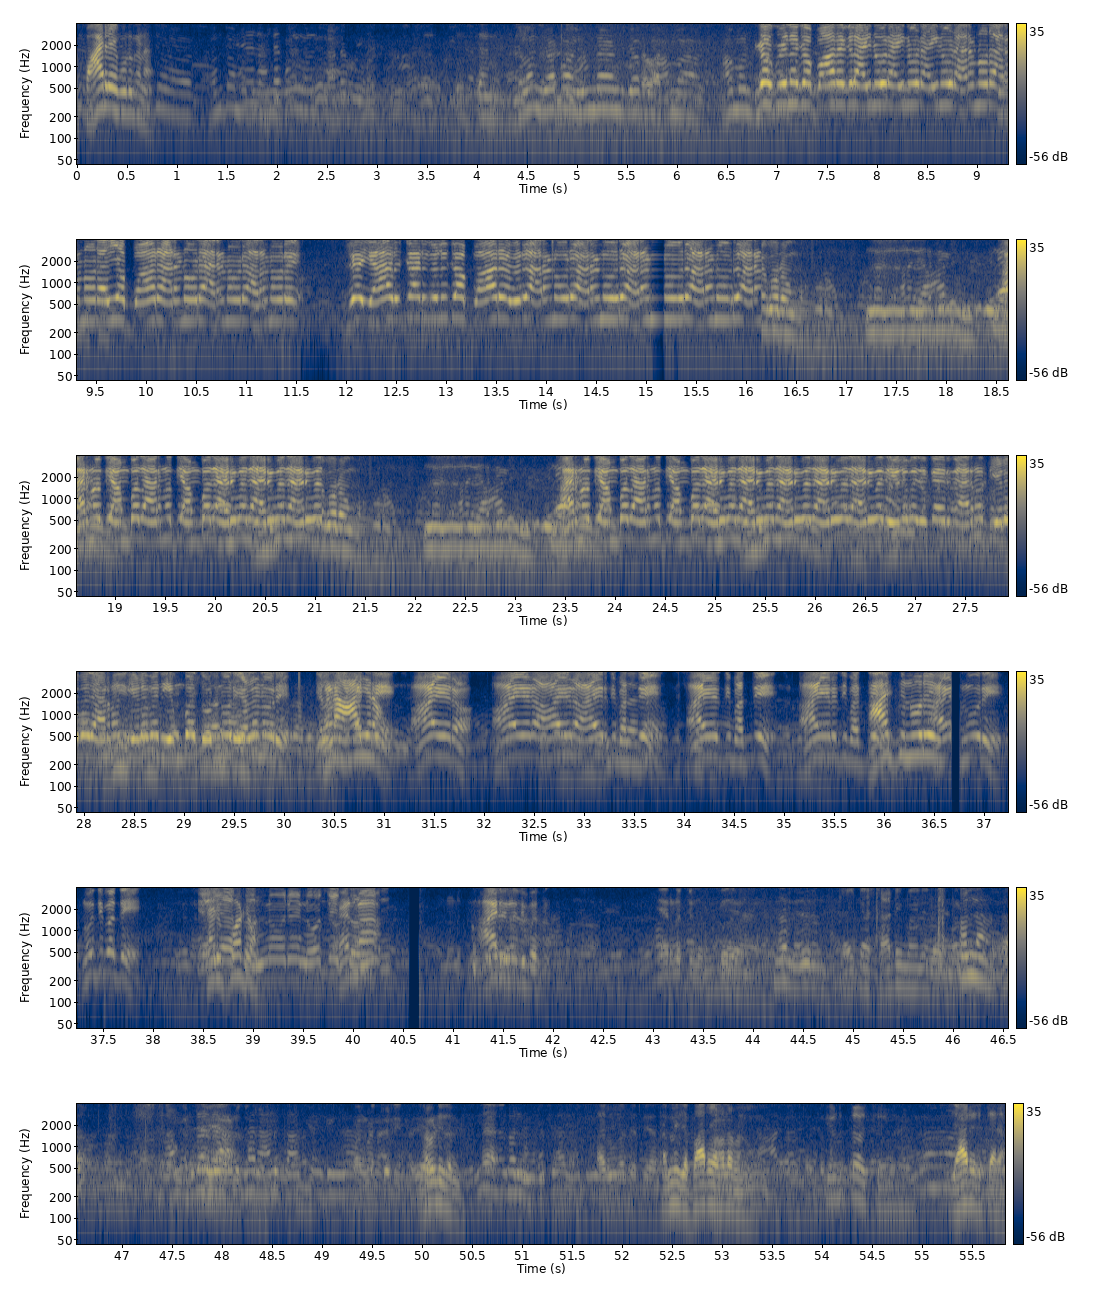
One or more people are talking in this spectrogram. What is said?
பாறையை கொடுங்க பாறைகள் ஐநூறு ஐநூறு ஐநூறு அறநூறு அறநூறு ஐயா பாறை அறநூறு அறநூறு அறநூறு. ஏ யாரு காடுகளுக்கா? பாறை வெறும் அறநூறு அறநூறு அறநூறு அறநூறு அறநூறு. அறுநூத்தி ஐம்பது அறுநூத்தி ஐம்பது அறுபது அறுபது அறுபது. அறுநூத்தி ஐம்பது அறுநூத்தி ஐம்பது அறுபது அறுபது அறுபது அறுபது அறுபது எழுபது இருக்கு. அறுநூத்தி எழுபது அறுநூத்தி எழுபது எண்பது தொண்ணூறு எழுநூறு. ஆயிரம். ஆயிரம் ஆயிரம் ஆயிரம் ஆயிரத்தி பத்து. ஆயிரத்தி பத்து ஆயிரத்தி பத்து. நூறு. நூறு நூத்தி பத்து. சரி போட்டோம். தொண்ணூறு நூற்றி வேணுமா? ஆயிரத்தி தொள்ளாயிரத்தி பத்து இரநூத்தி முப்பது தமிழ பாரு எவ்வளோ வேணும் எடுத்தாச்சு யார் எடுத்தாரா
